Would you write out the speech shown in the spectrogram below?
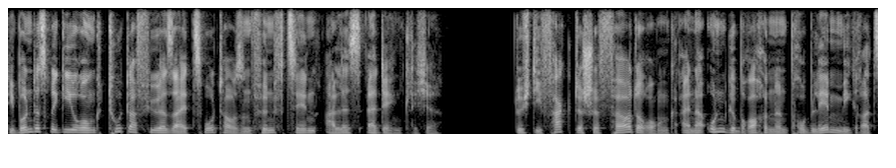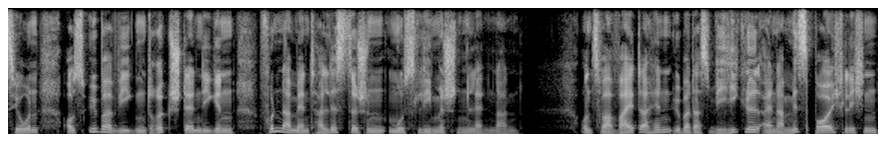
Die Bundesregierung tut dafür seit 2015 alles Erdenkliche. Durch die faktische Förderung einer ungebrochenen Problemmigration aus überwiegend rückständigen, fundamentalistischen muslimischen Ländern. Und zwar weiterhin über das Vehikel einer missbräuchlichen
